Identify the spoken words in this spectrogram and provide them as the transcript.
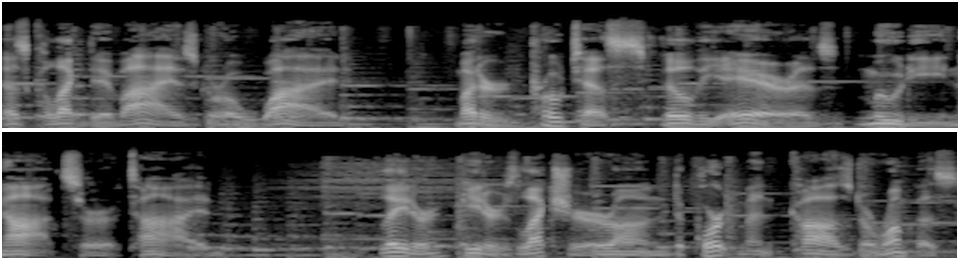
as collective eyes grow wide. Muttered protests fill the air as moody knots are tied. Later, Peter's lecture on deportment caused a rumpus,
